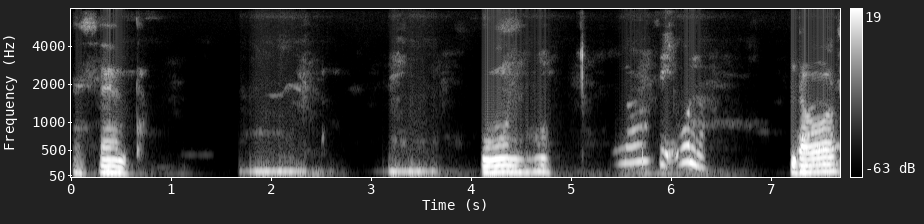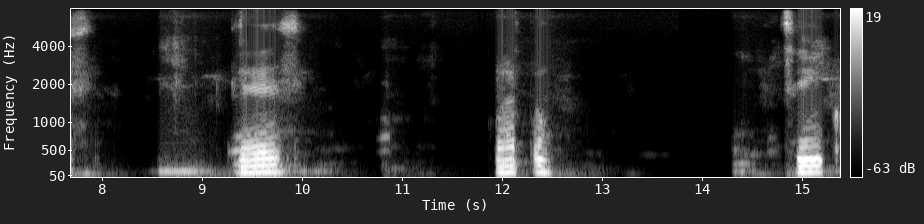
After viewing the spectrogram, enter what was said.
60. Uno, No, sí, uno. Dos, tres, cuatro, cinco,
